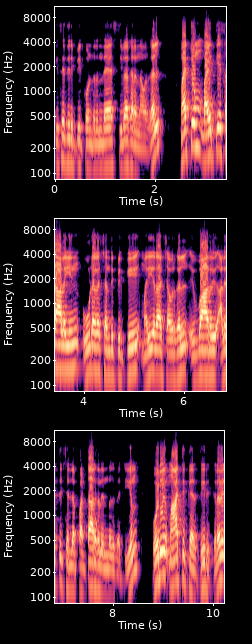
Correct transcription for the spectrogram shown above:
திசை திருப்பிக் கொண்டிருந்த சிவகரன் அவர்கள் மற்றும் வைத்தியசாலையின் ஊடக சந்திப்பிற்கு மரியராஜ் அவர்கள் எவ்வாறு அழைத்துச் செல்லப்பட்டார்கள் என்பது பற்றியும் ஒரு மாற்று கருத்து இருக்கிறது.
